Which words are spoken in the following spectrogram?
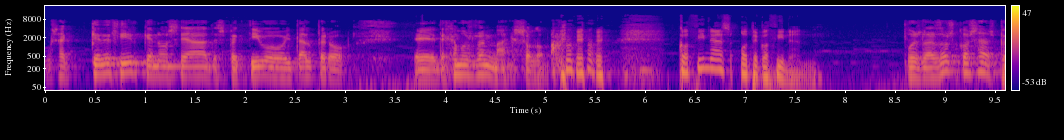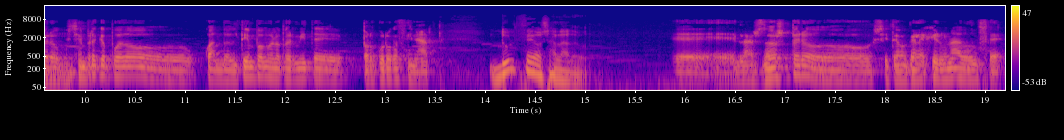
o sea, qué decir que no sea despectivo y tal, pero eh, dejémoslo en Mac solo. ¿Cocinas o te cocinan? Pues las dos cosas, pero siempre que puedo, cuando el tiempo me lo permite, procuro cocinar. ¿Dulce o salado? Eh, las dos, pero si tengo que elegir una, dulce.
